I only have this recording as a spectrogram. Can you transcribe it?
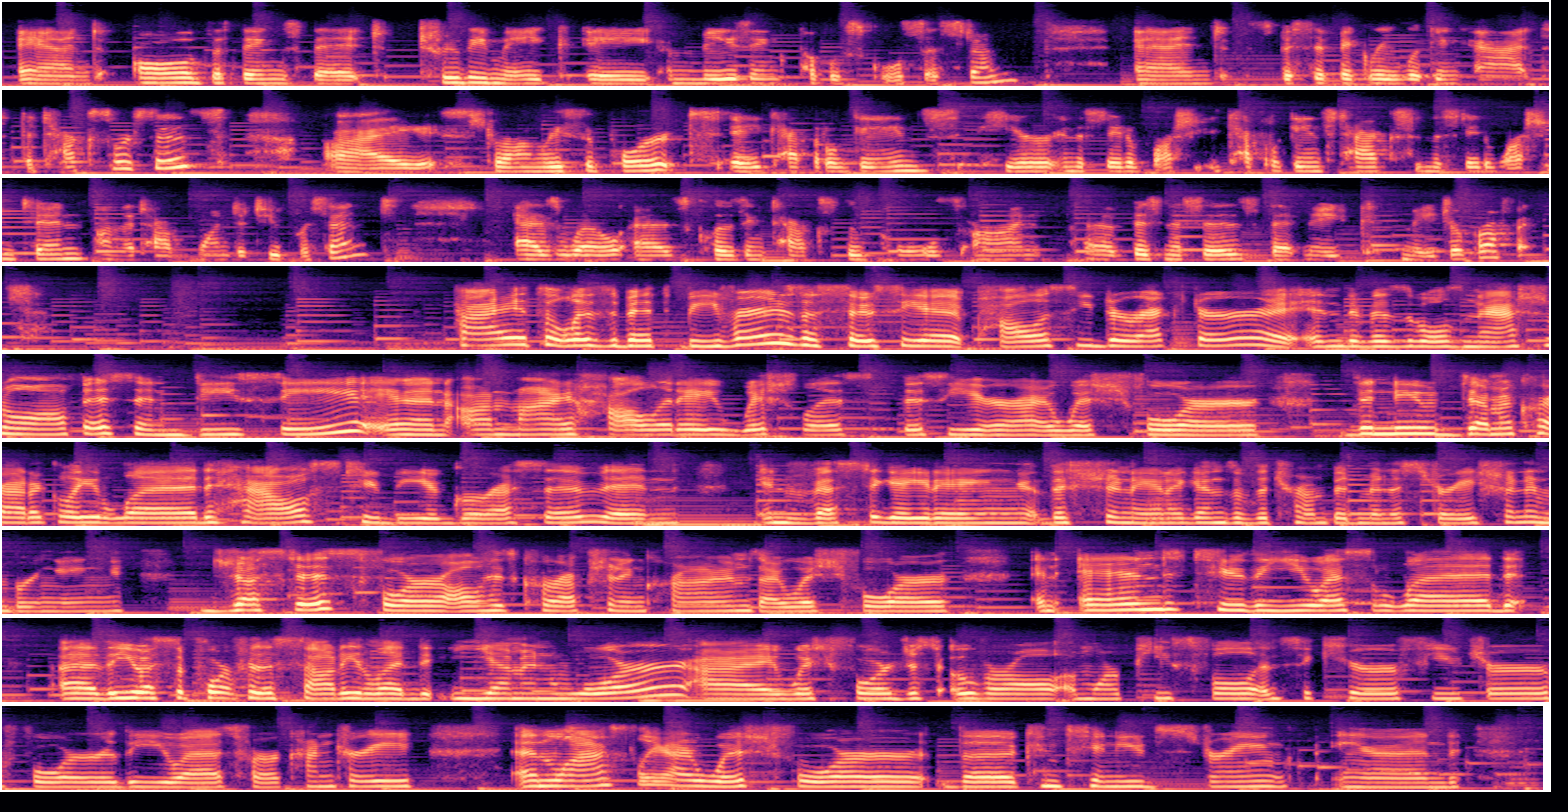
and all the things that truly make a amazing public school system and specifically looking at the tax sources. I strongly support a capital gains here in the state of Washington, capital gains tax in the state of Washington on the top 1% to 2%, as well as closing tax loopholes on uh, businesses that make major profits. Hi, it's Elizabeth Beavers, Associate Policy Director at Indivisible's National Office in DC. And on my holiday wish list this year, I wish for the new democratically led House to be aggressive in investigating the shenanigans of the Trump administration and bringing justice for all his corruption and crimes. I wish for an end to the U.S. led uh, the U.S. support for the Saudi led Yemen war. I wish for just overall a more peaceful and secure future for the U.S., for our country. And lastly, I wish for the continued strength and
